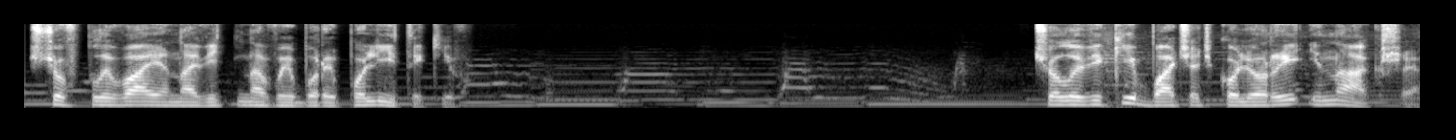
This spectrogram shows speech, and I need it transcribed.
що впливає навіть на вибори політиків. Чоловіки бачать кольори інакше.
